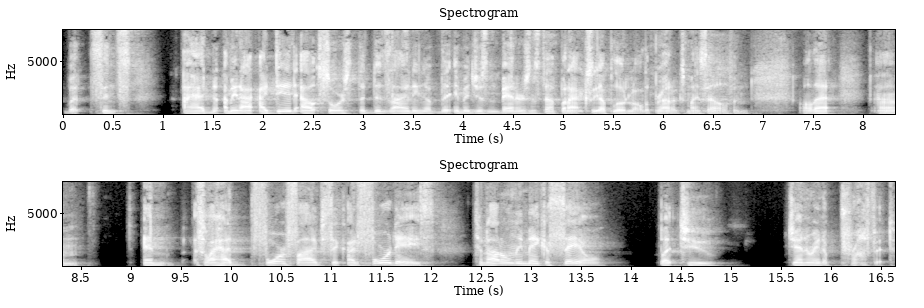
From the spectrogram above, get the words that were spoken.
but since I had, no, I mean, I, I did outsource the designing of the images and banners and stuff, but I actually uploaded all the products myself and all that. Um, and so I had four, five, six, I had four days to not only make a sale, but to generate a profit.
